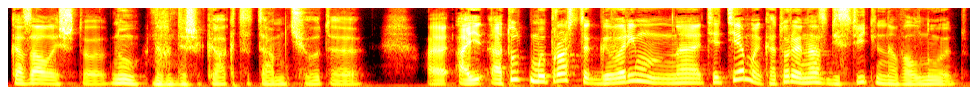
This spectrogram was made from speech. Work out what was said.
казалось, что, ну, надо же как-то там что-то... А, а, а тут мы просто говорим на те темы, которые нас действительно волнуют.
